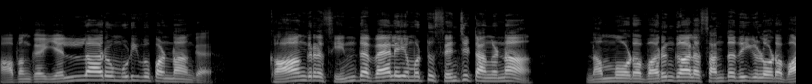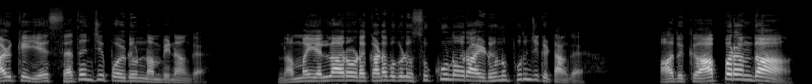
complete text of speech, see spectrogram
அவங்க எல்லாரும் முடிவு பண்ணாங்க. காங்கிரஸ் இந்த வேலையை மட்டும் செஞ்சிட்டாங்கன்னா நம்மோட வருங்கால சந்ததிகளோட வாழ்க்கையே செதஞ்சு போயிடும் நம்பினாங்க. நம்ம எல்லாரோட கனவுகளும் சுக்குநூறாயிடும்னு புரிஞ்சுக்கிட்டாங்க. அதுக்கு அப்புறம்தான்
